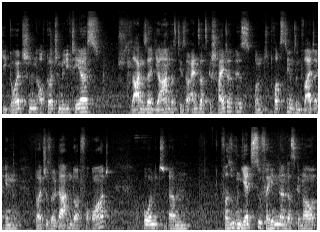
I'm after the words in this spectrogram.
Die deutschen, auch deutsche Militärs sagen seit Jahren, dass dieser Einsatz gescheitert ist und trotzdem sind weiterhin deutsche Soldaten dort vor Ort und ähm, versuchen jetzt zu verhindern, dass genau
